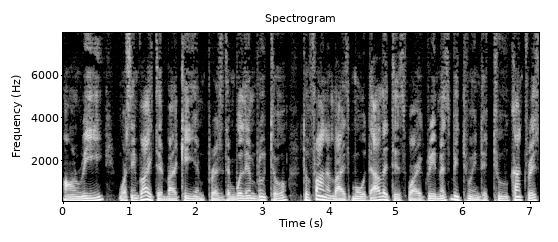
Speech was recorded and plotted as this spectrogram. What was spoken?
Henry was invited by Kenyan President William Ruto to finalize modalities for agreements between the two countries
